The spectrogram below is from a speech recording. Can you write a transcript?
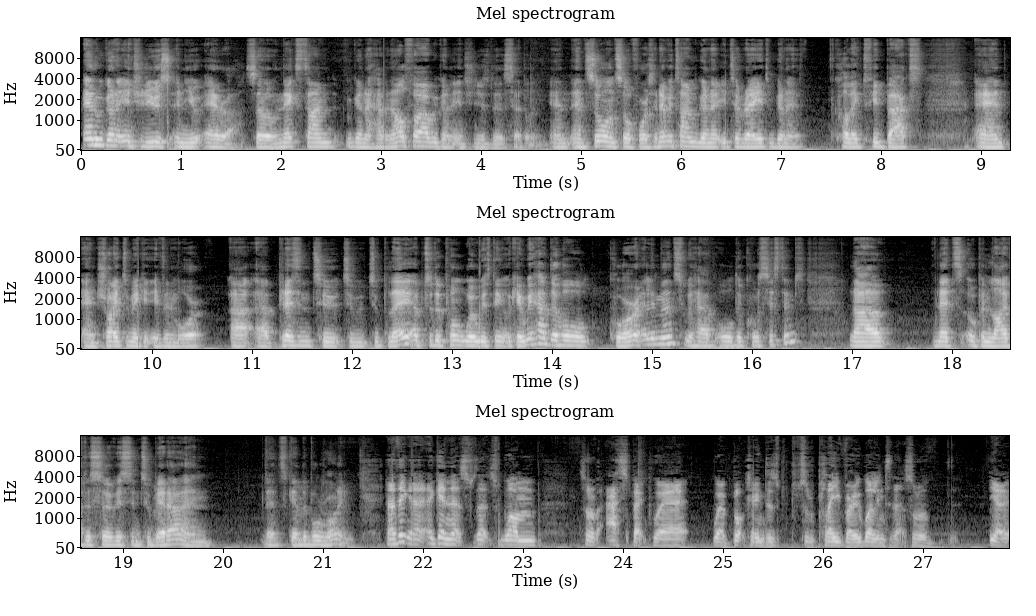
and we're going to introduce a new era. So next time we're going to have an alpha, we're going to introduce the settling, and and so on and so forth. And every time we're going to iterate, we're going to collect feedbacks, and and try to make it even more uh, uh, pleasant to, to to play up to the point where we think, okay, we have the whole core elements, we have all the core systems. Now let's open live the service into beta and let's get the ball rolling. And I think uh, again that's that's one sort of aspect where where blockchain does sort of play very well into that sort of you know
